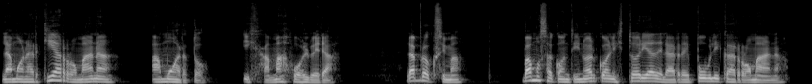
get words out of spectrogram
La monarquía romana ha muerto y jamás volverá. La próxima, vamos a continuar con la historia de la República Romana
